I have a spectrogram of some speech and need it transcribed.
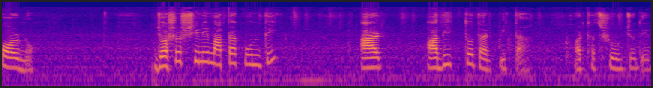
কর্ণ। যশস্বিনী মাতা কুন্তি আর আদিত্য তার পিতা, অর্থাৎ সূর্যদেব।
